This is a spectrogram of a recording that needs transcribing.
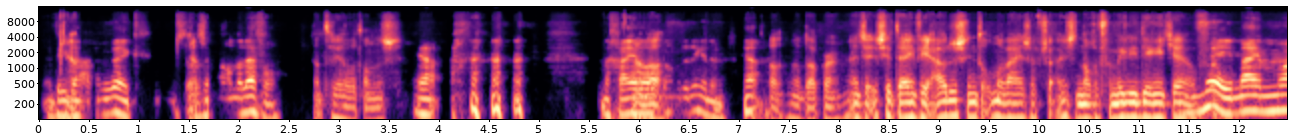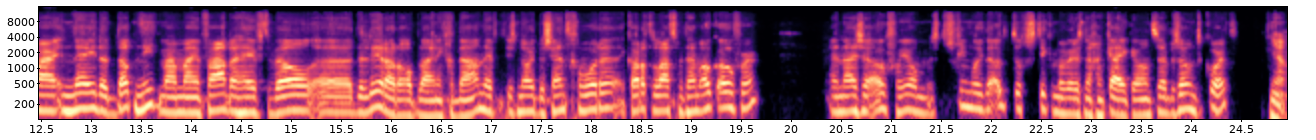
drie Ja. dagen de week. Dus dat Ja. is een ander level. Dat is heel wat anders. Ja. dan ga je Nou, wel andere dingen doen. Ja. Wel, wel dapper. En zi- zitten een van je ouders in het onderwijs of zo? Is het nog een familiedingetje? Of, eh, Nee, mijn, maar, nee dat, dat niet. Maar mijn vader heeft wel eh, de lerarenopleiding gedaan. Heeft, is nooit docent geworden. Ik had het er laatst met hem ook over. En hij zei ook van, joh, misschien moet ik daar ook toch stiekem maar weer eens naar gaan kijken. Want ze hebben zo'n tekort. Ja.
